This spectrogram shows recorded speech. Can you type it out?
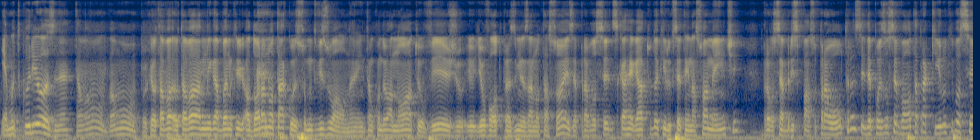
E é muito curioso, né? Então vamos- Porque eu tava, eu tava me gabando que eu adoro anotar coisas, sou muito visual, né? Então quando eu anoto, eu vejo e eu, eu volto para as minhas anotações, é para você descarregar tudo aquilo que você tem na sua mente, para você abrir espaço para outras e depois você volta para aquilo que você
